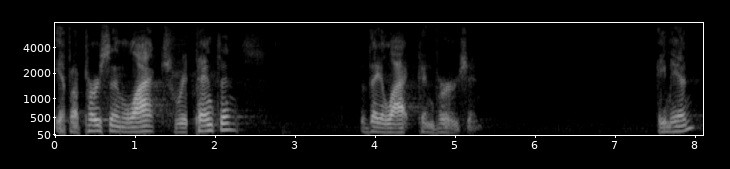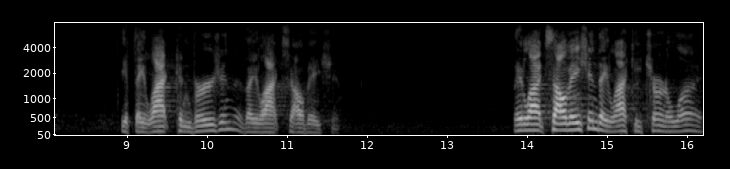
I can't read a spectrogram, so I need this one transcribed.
If a person lacks repentance, they lack conversion. Amen? If they lack conversion, they lack salvation. They lack salvation, they lack eternal life.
